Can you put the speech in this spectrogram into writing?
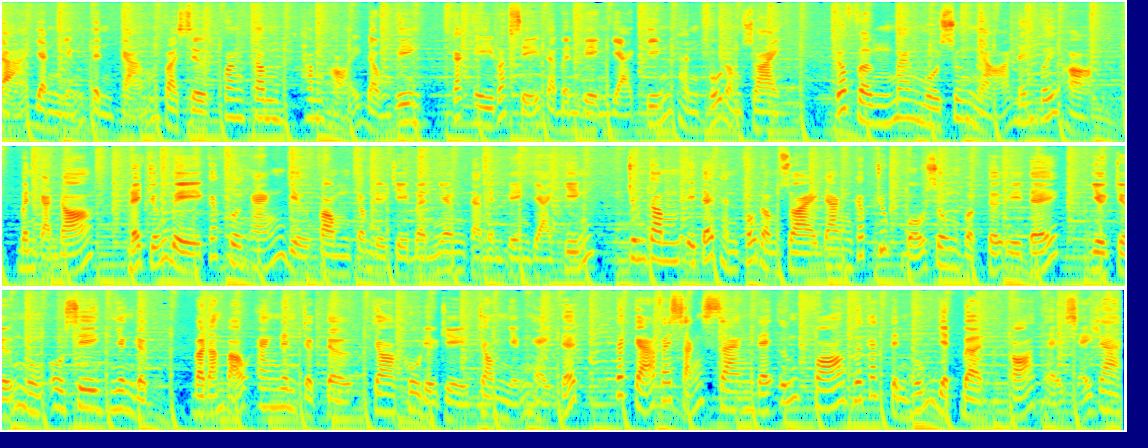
đã dành những tình cảm và sự quan tâm thăm hỏi động viên các y bác sĩ tại bệnh viện Dạ Chiến thành phố Đồng Xoài, góp phần mang mùa xuân nhỏ đến với họ. Bên cạnh đó, để chuẩn bị các phương án dự phòng trong điều trị bệnh nhân tại bệnh viện Dạ Chiến, Trung tâm Y tế thành phố Đồng Xoài đang gấp rút bổ sung vật tư y tế, dự trữ nguồn oxy, nhân lực và đảm bảo an ninh trật tự cho khu điều trị trong những ngày Tết. Tất cả phải sẵn sàng để ứng phó với các tình huống dịch bệnh có thể xảy ra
